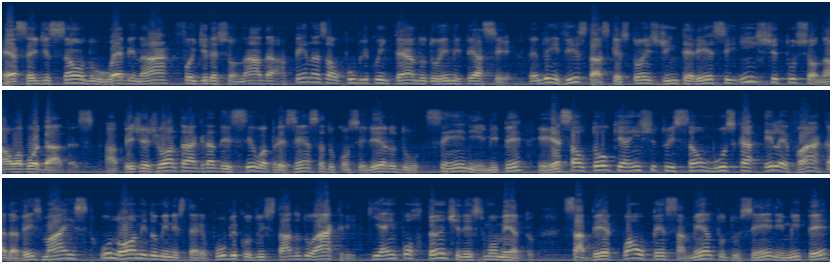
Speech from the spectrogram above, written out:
Essa edição do webinar foi direcionada apenas ao público interno do MPAC, tendo em vista as questões de interesse institucional abordadas. A PGJ agradeceu a presença do conselheiro do CNMP e ressaltou que a instituição busca elevar cada vez mais o nome do Ministério Público do Estado do Acre, que é importante neste momento saber qual o pensamento do CNMP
